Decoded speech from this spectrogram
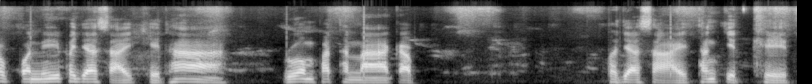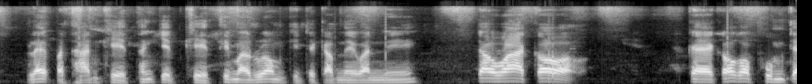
ครับวันนี้พญาสายเขต5ร่วมพัฒนากับพญาสายทั้ง7เขต และประธานเขตทั้ง7เขตที่มาร่วมกิจกรรมในวันนี้ เจ้าวาดก็แกก็ก็ภูมิใจ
